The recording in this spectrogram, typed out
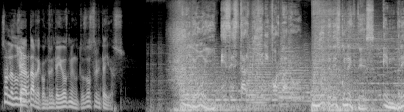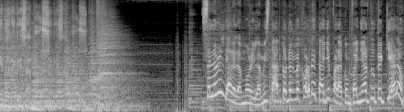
Son las 2 de la tarde con 32 minutos, 2.32. Lo de hoy es estar bien informado. No te desconectes. En breve regresamos. Regresamos. Celebra el Día del Amor y la Amistad con el mejor detalle para acompañar tu te quiero.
